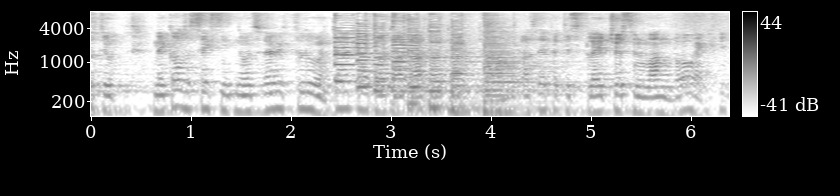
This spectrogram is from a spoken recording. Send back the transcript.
also to make all the 16th notes very fluent, as if it is played just in one bow actually.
